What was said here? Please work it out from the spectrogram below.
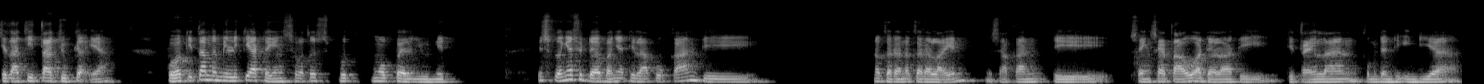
cita-cita juga ya bahwa kita memiliki ada yang suatu sebut mobile unit. Ini sebetulnya sudah banyak dilakukan di negara-negara lain, misalkan di yang saya tahu adalah di di Thailand, kemudian di India,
